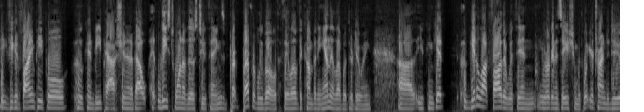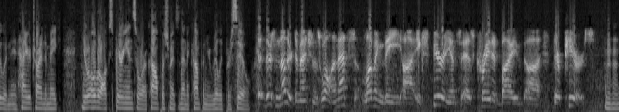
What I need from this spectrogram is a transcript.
If you can find people who can be passionate about at least one of those two things, pre- preferably both, if they love the company and they love what they're doing, uh, you can get get a lot farther within your organization with what you're trying to do and, and, how you're trying to make your overall experience or accomplishments within a company really pursue. There's another dimension as well, and that's loving the uh, experience as created by uh, their peers. Mm-hmm.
